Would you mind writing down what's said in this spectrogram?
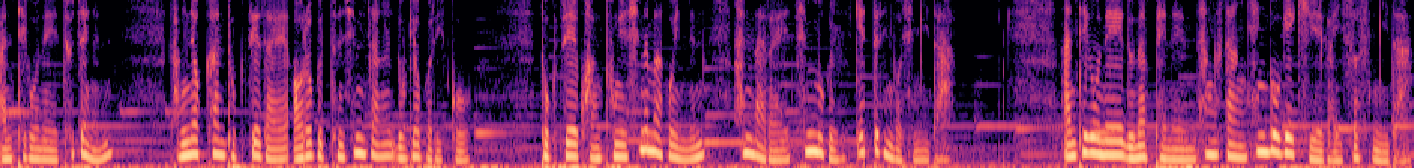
안티고네의 투쟁은 강력한 독재자의 얼어붙은 심장을 녹여버리고 독재의 광풍에 신음하고 있는 한 나라의 침묵을 깨뜨린 것입니다. 안티고네의 눈앞에는 항상 행복의 기회가 있었습니다.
